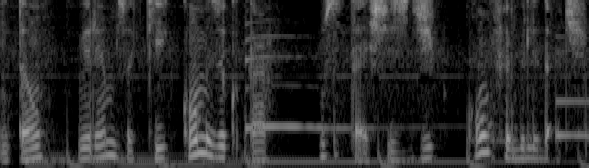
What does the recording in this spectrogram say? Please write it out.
Então, veremos aqui como executar os testes de confiabilidade.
